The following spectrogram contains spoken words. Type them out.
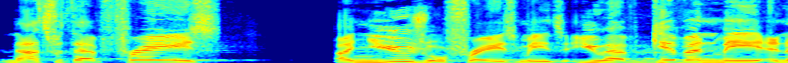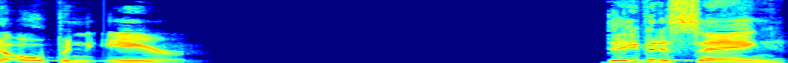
And that's what that phrase, unusual phrase, means. You have given me an open ear. David is saying,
